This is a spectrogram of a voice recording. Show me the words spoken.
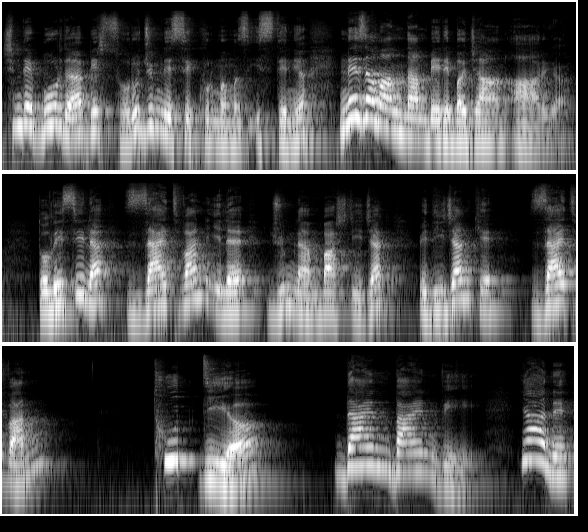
Şimdi burada bir soru cümlesi kurmamız isteniyor. Ne zamandan beri bacağın ağrıyor? Dolayısıyla seit wann ile cümlem başlayacak ve diyeceğim ki seit wann tut dir dein Bein weh? Yani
